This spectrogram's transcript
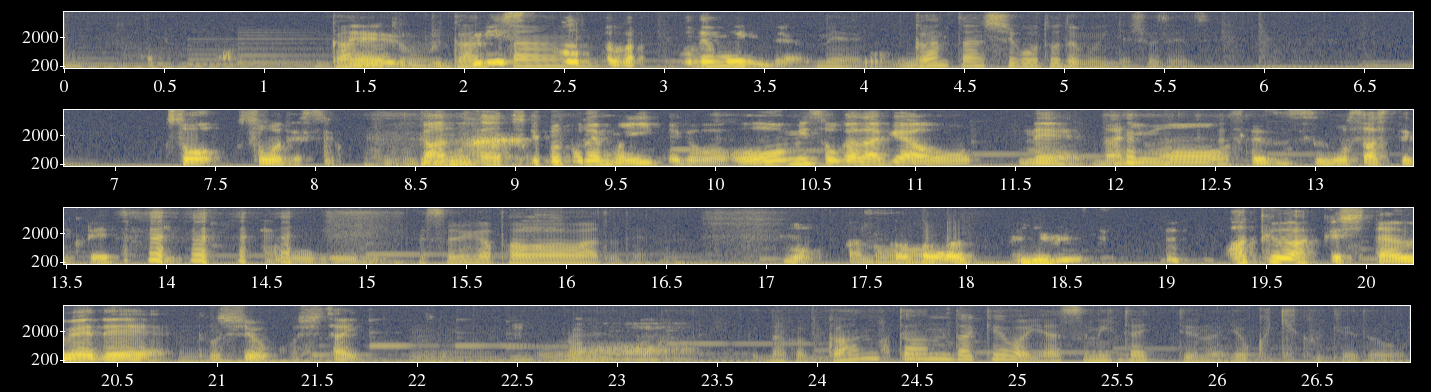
元ね、元クリスマスとかどこでもいいんだよ。ね、元旦仕事でもいいんでしょ、全然。そう、そうですよ。元旦仕事でもいいけど、大晦日だけはおね、何もせず過ごさせてくれっていう。それがパワーワードだよ。もう、あう、のーワクワクした上で年を越したい。うんなんか元旦だけは休みたいっていうのはよく聞くけど、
